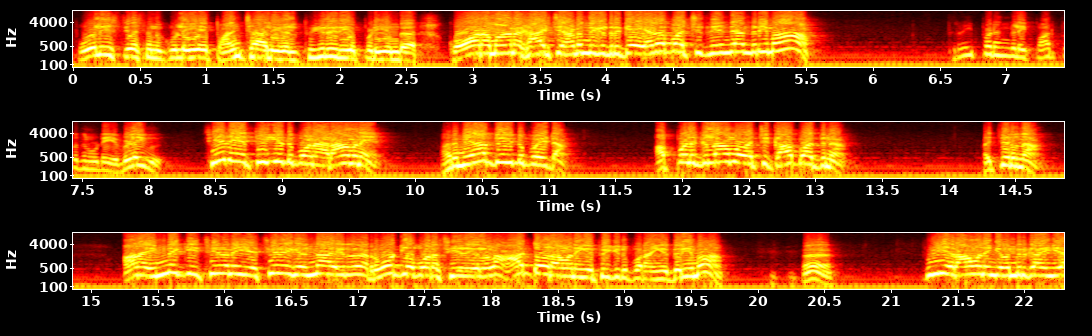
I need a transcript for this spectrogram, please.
போலீஸ் ஸ்டேஷனுக்குள்ளேயே பாஞ்சாலிகள் துயிலெறி எப்படி என்ற கோரமான காட்சி நடந்துகிட்டு இருக்கே. எதை பச்சு தெரிஞ்சா தெரியுமா? திரைப்படங்களை பார்ப்பதனுடைய விளைவு. சீதையை தூக்கிட்டு போனா ராவணே அருமையா தூக்கிட்டு போயிட்டான். அப்பளுக்கு இல்லாம வச்சு காப்பாத்தினான். வச்சிருந்தான். ஆனா இன்னைக்கு சீதனைய சீதைகள் என்ன ஆயிருந்தா ரோட்ல போற சீதைகள் எல்லாம் ஆட்டோ ராவணிங்க தூக்கிட்டு போறாங்க தெரியுமா? புதிய ராவணிங்க வந்திருக்காங்க.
